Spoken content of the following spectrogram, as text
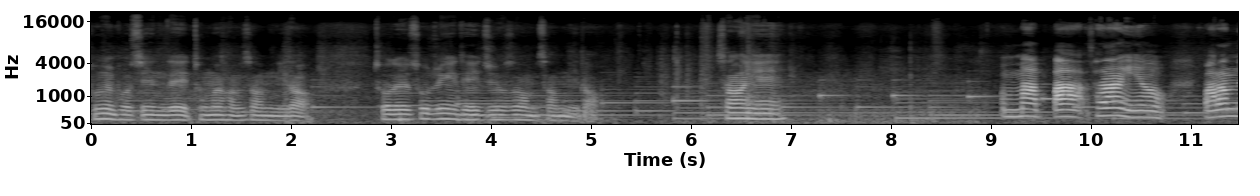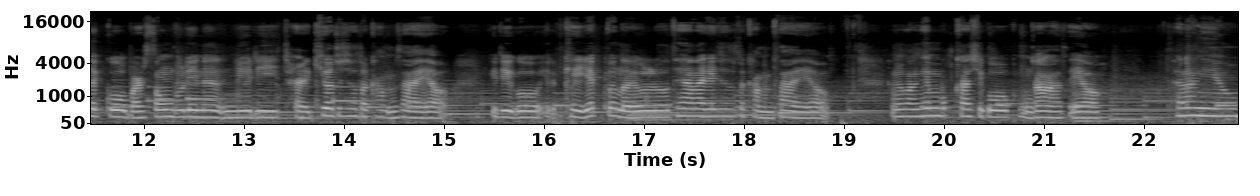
돈을 버시는데 정말 감사합니다. 저를 소중히 대해주셔서 감사합니다. 사랑해. 엄마 아빠 사랑해요. 말 안 듣고 말썽 부리는 은율이 잘 키워주셔서 감사해요. 그리고 이렇게 예쁜 얼굴로 태어나게 해주셔서 감사해요. 항상 행복하시고 건강하세요. 사랑해요.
